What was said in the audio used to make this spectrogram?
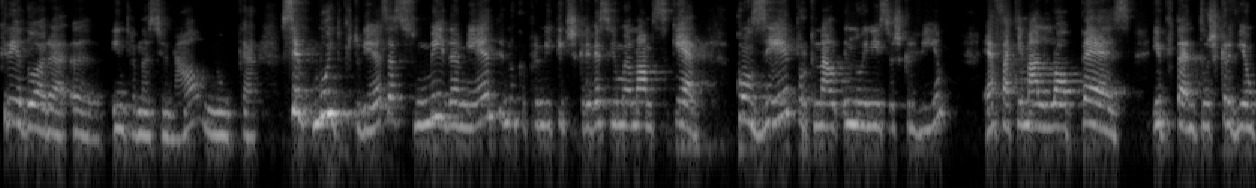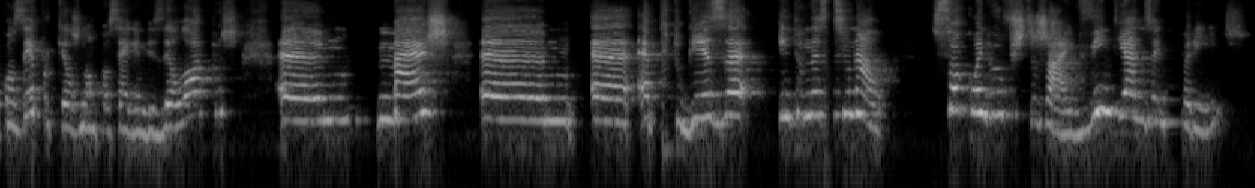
criadora uh, internacional, nunca, sempre muito portuguesa, assumidamente, nunca permiti que escrevessem o meu nome sequer com Z, porque na, no início escreviam, é a Fátima Lopes, e portanto escreviam com Z, porque eles não conseguem dizer Lopes, um, mas um, a, a portuguesa internacional. Só quando eu festejei 20 anos em Paris,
